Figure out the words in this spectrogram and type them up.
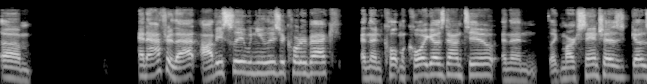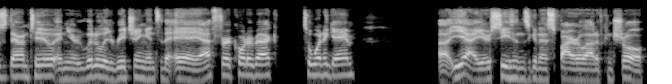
Um, and after that, obviously, when you lose your quarterback, and then Colt McCoy goes down too, and then like Mark Sanchez goes down too, and you're literally reaching into the AAF for a quarterback to win a game. Uh, yeah, your season's going to spiral out of control.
